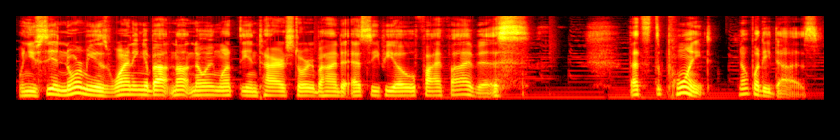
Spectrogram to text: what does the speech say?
When you see a normie is whining about not knowing what the entire story behind a SCP-055 is. That's the point. Nobody does.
